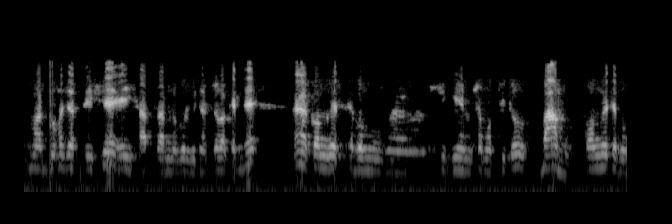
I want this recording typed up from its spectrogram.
তোমার দু হাজার তেইশে এই সাত রামনগর বিধানসভা কেন্দ্রে কংগ্রেস এবং সিপিএম সমর্থিত বাম কংগ্রেস এবং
